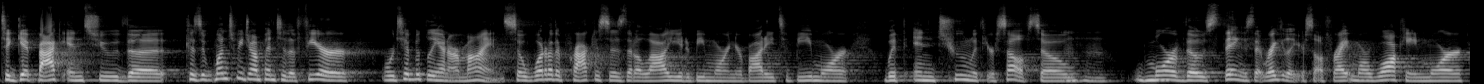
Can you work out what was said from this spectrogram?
to get back into the because once we jump into the fear we're typically in our minds so what are the practices that allow you to be more in your body to be more within tune with yourself so mm-hmm more of those things that regulate yourself, right? More walking, more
